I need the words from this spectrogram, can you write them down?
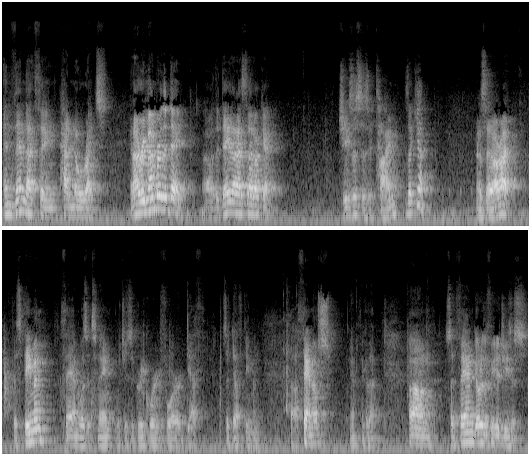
And then that thing had no rights. And I remember the day, uh, the day that I said, okay, Jesus, is it time? He's like, yeah. And I said, all right, this demon, Than was its name, which is a Greek word for death. It's a death demon. Uh, Thanos, yeah, think of that. Um, said, Than, go to the feet of Jesus.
